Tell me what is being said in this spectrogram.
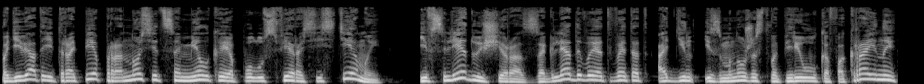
по девятой тропе проносится мелкая полусфера системы и в следующий раз заглядывает в этот один из множества переулков окраины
